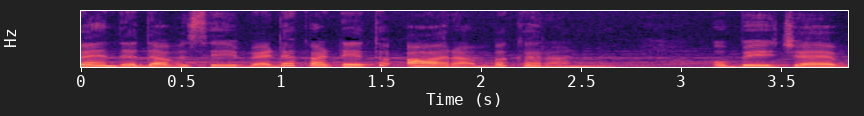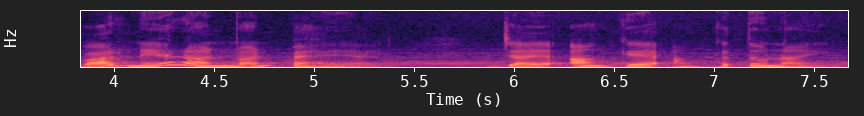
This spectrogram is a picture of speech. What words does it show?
වැඳ දවසේ වැඩ කටයුතු ආරම්භ කරන්න. ඔබේ ජය වර්ණය රන්වන් පැහැයයි. ජය අංකය අංක 3යි.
